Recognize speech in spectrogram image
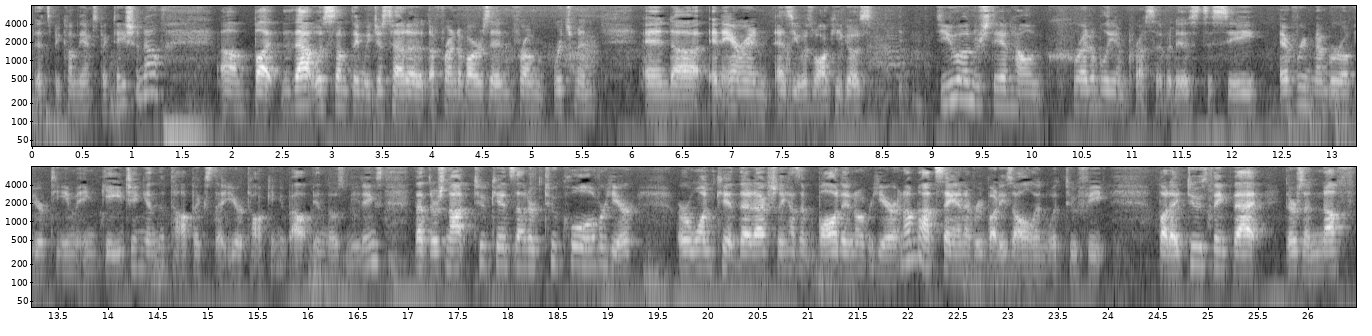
it's become the expectation now. Um, but that was something we just had a, a, friend of ours in from Richmond, and uh, and Aaron, as he was walking, he goes, "Do you understand how incredibly impressive it is to see every member of your team engaging in the topics that you're talking about in those meetings? That there's not two kids that are too cool over here, or one kid that actually hasn't bought in over here. And I'm not saying everybody's all in with two feet, but I do think that there's enough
